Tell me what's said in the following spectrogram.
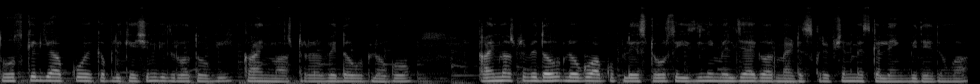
तो उसके लिए आपको एक एप्लीकेशन की ज़रूरत होगी KineMaster without logo KineMaster without logo आपको प्ले स्टोर से इजीली मिल जाएगा और मैं डिस्क्रिप्शन में इसका लिंक भी दे दूँगा।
